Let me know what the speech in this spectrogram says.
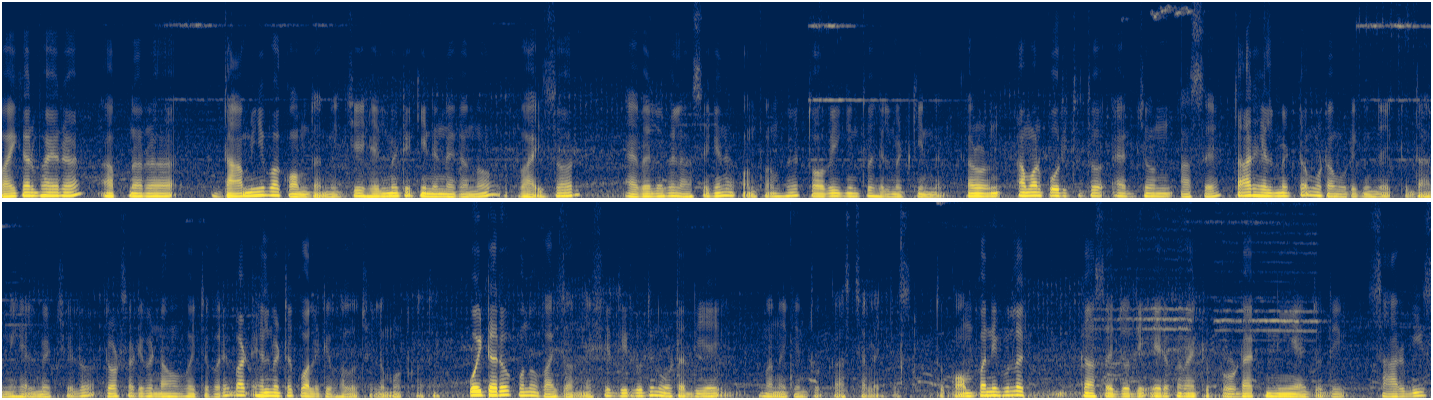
বাইকার ভাইরা আপনারা দামি বা কম দামি, যে হেলমেটে কিনেন না কেন, ভাইজার অ্যাভেলেবেল আছে কিনা কনফার্ম হয়ে তবেই কিন্তু হেলমেট কিনবেন। কারণ আমার পরিচিত একজন আছে, তার হেলমেটটা মোটামুটি কিন্তু একটু দামি হেলমেট ছিল, ডট সার্টিফিকেট নাও হইতে পারে বাট হেলমেটের কোয়ালিটি ভালো ছিল মোট কথা। ওইটারও কোনো ভাইজার নেই, সে দীর্ঘদিন ওটা দিয়েই মানে কিন্তু কাজ চালাইতেছে। তো কোম্পানিগুলোর কাছে যদি এরকম একটা প্রোডাক্ট নিয়ে যদি সার্ভিস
